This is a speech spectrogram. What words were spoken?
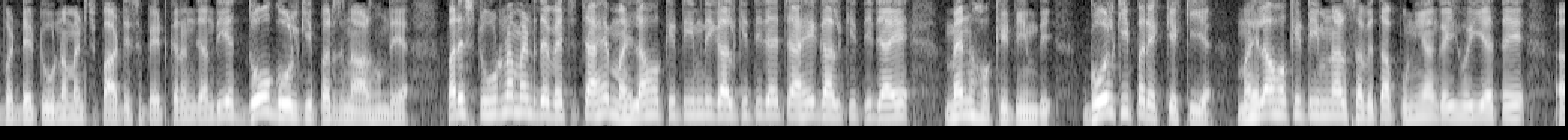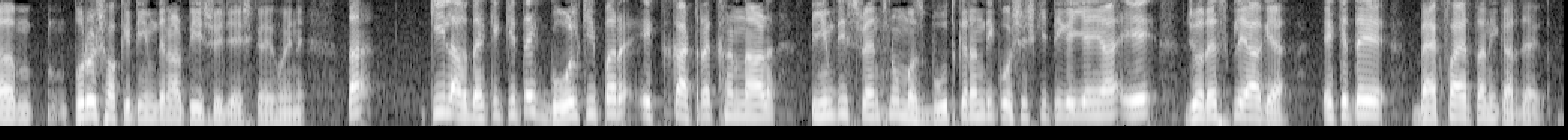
ਵੱਡੇ ਟੂਰਨਾਮੈਂਟ 'ਚ ਪਾਰਟਿਸਿਪੇਟ ਕਰਨ ਜਾਂਦੀ ਹੈ, ਦੋ ਗੋਲਕੀਪਰਸ ਨਾਲ ਹੁੰਦੇ ਆ। ਪਰ ਇਸ ਟੂਰਨਾਮੈਂਟ ਦੇ ਵਿੱਚ ਚਾਹੇ ਮਹਿਲਾ ਹਾਕੀ ਟੀਮ ਦੀ ਗੱਲ ਕੀਤੀ ਜਾਏ, ਚਾਹੇ ਗੱਲ ਕੀਤੀ ਜਾਏ ਮੈਨ ਹਾਕੀ ਟੀਮ ਦੀ ਗੋਲਕੀਪਰ ਇੱਕ ਇੱਕ ਹੀ ਹੈ। ਮਹਿਲਾ ਹਾਕੀ ਟੀਮ ਨਾਲ ਸਵਿਤਾ ਪੁਨੀਆ ਗਈ ਹੋਈ ਹੈ ਤੇ ਪੁਰਸ਼ ਹਾਕੀ ਟੀਮ ਦੇ ਨਾਲ ਪੀ ਸ਼੍ਰੀਜੇਸ਼ ਗਏ ਹੋਏ ਨੇ। ਤਾਂ ਕੀ ਲੱਗਦਾ ਹੈ ਕਿ ਕਿਤੇ ਗੋਲਕੀਪਰ ਇੱਕ ਘੱਟ ਰੱਖਣ ਨਾਲ ਟੀਮ ਦੀ ਸਟਰੈਂਥ ਨੂੰ ਮਜ਼ਬੂਤ ਕਰਨ ਦੀ ਕੋਸ਼ਿਸ਼ ਕੀਤੀ ਗਈ ਹੈ ਜਾਂ ਇਹ ਜੋ ਰਿਸਕ ਲਿਆ ਗਿਆ, ਇਹ ਕਿਤੇ ਬੈਕਫਾਇਰ ਤਾਂ ਨਹੀਂ ਕਰ ਜਾਏਗਾ?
